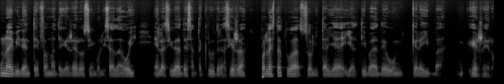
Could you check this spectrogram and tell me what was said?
una evidente fama de guerreros simbolizada hoy en la ciudad de Santa Cruz de la Sierra por la estatua solitaria y altiva de un Creiba guerrero.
